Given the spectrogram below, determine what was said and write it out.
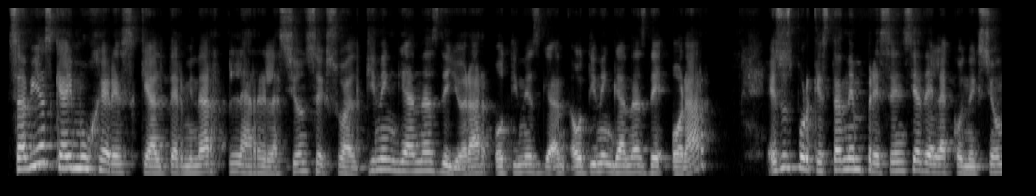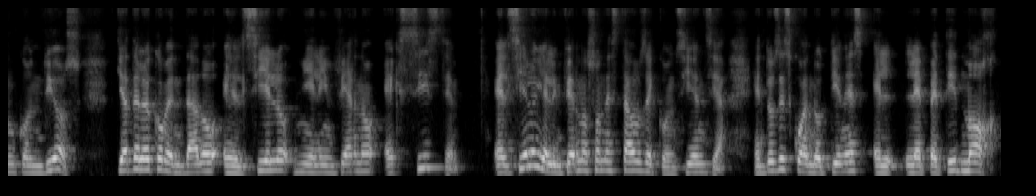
¿Sabías que hay mujeres que al terminar la relación sexual tienen ganas de llorar o, tienes o tienen ganas de orar? Eso es porque están en presencia de la conexión con Dios. Ya te lo he comentado, el cielo ni el infierno existen. El cielo y el infierno son estados de conciencia. Entonces, cuando tienes el Le Petit Mort,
